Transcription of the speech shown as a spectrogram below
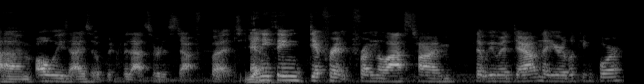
Um, always eyes open for that sort of stuff. But Yeah. anything different from the last time that we went down that you're looking for?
